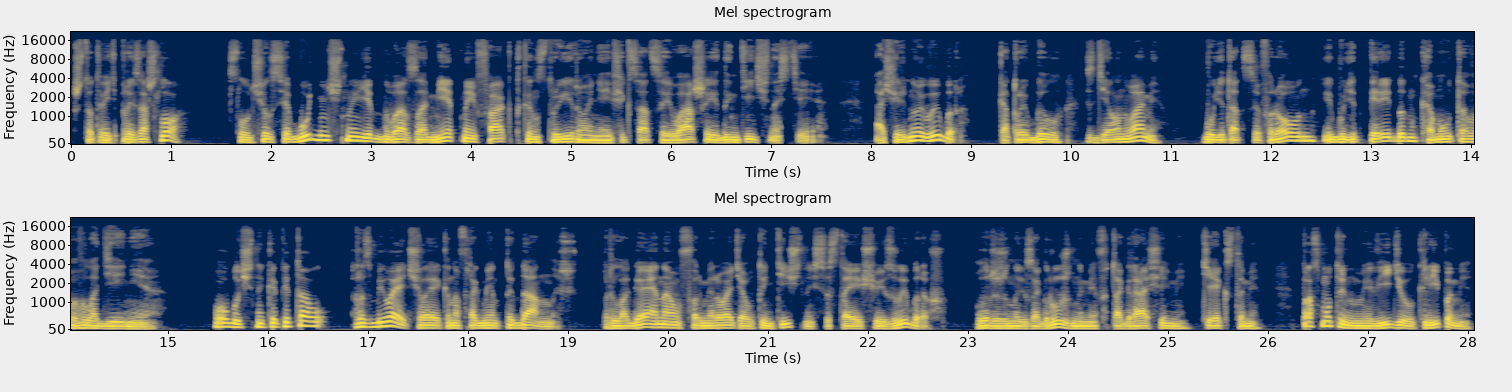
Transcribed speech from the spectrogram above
Что-то ведь произошло. Случился будничный, едва заметный факт конструирования и фиксации вашей идентичности. Очередной выбор, который был сделан вами, будет оцифрован и будет передан кому-то во владение. Облачный капитал разбивает человека на фрагменты данных, предлагая нам формировать аутентичность, состоящую из выборов, выраженных загруженными фотографиями, текстами, просмотренными видео, клипами,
